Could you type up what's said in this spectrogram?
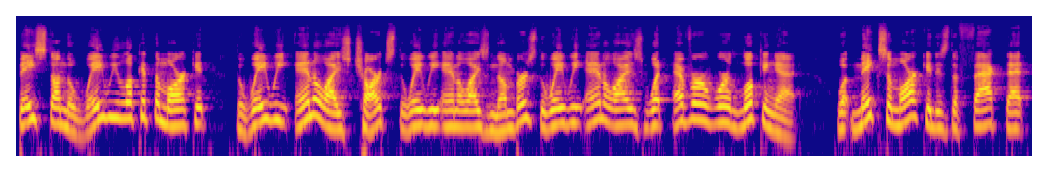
based on the way we look at the market, the way we analyze charts, the way we analyze numbers, the way we analyze whatever we're looking at. What makes a market is the fact that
